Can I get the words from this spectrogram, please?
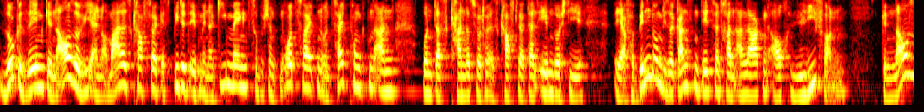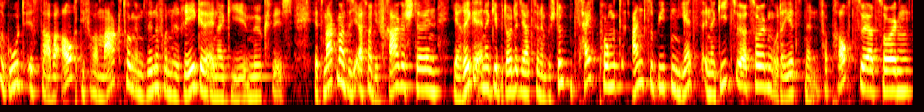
so gesehen genauso wie ein normales Kraftwerk. Es bietet eben Energiemengen zu bestimmten Uhrzeiten und Zeitpunkten an und das kann das virtuelle Kraftwerk dann eben durch die ja, Verbindung dieser ganzen dezentralen Anlagen auch liefern. Genauso gut ist da aber auch die Vermarktung im Sinne von Regelenergie möglich. Jetzt mag man sich erstmal die Frage stellen, ja, Regelenergie bedeutet ja zu einem bestimmten Zeitpunkt anzubieten, jetzt Energie zu erzeugen oder jetzt einen Verbrauch zu erzeugen.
